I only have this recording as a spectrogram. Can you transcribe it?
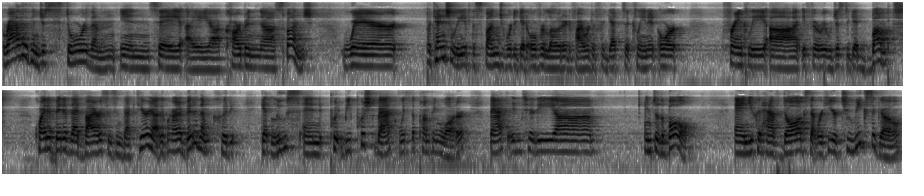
rather than just store them in, say, a uh, carbon uh, sponge, where potentially if the sponge were to get overloaded, if I were to forget to clean it, or frankly, uh, if it were just to get bumped, quite a bit of that viruses and bacteria, quite a bit of them could get loose and put, be pushed back with the pumping water back into the, uh, into the bowl. And you could have dogs that were here two weeks ago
